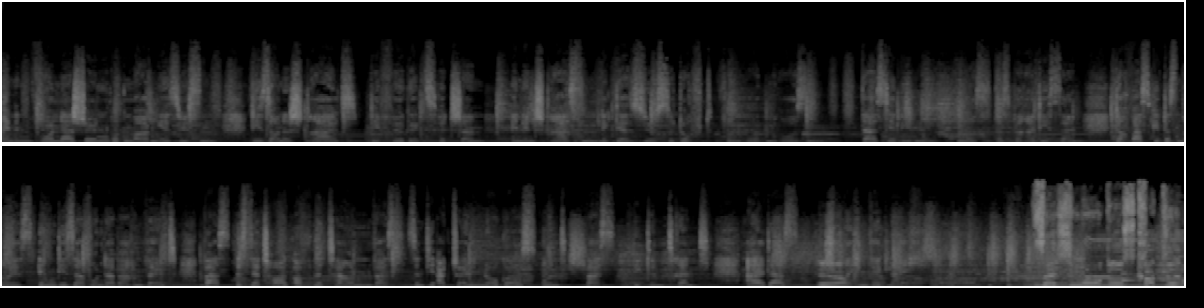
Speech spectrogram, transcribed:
Einen wunderschönen guten Morgen, ihr Süßen. Die Sonne strahlt, die Vögel zwitschern. In den Straßen liegt der süße Duft von roten Rosen. Das, ihr Lieben, muss das Paradies sein. Doch was gibt es Neues in dieser wunderbaren Welt? Was ist der Talk of the Town? Was sind die aktuellen No-Gos? Und was liegt im Trend? All das Yeah. besprechen wir gleich. Welche Mode ist grad in?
